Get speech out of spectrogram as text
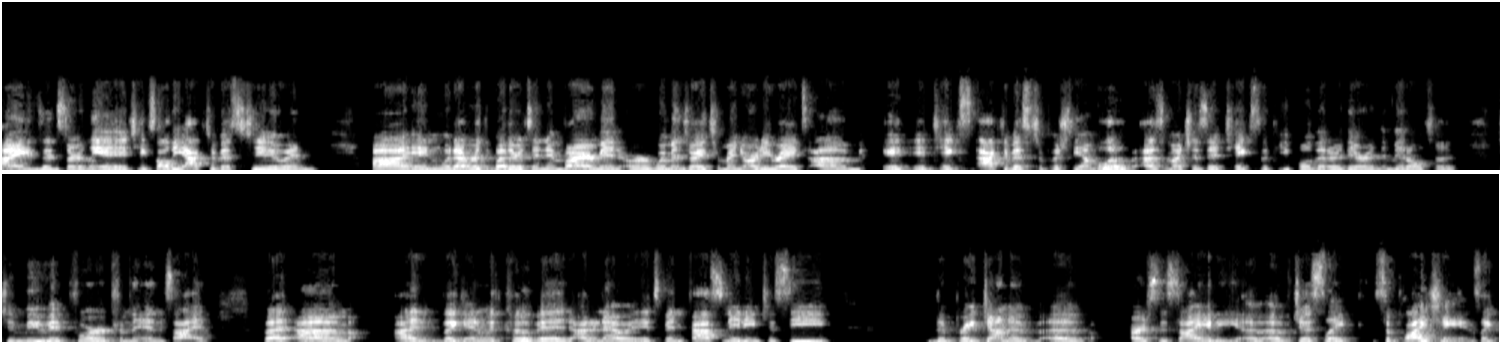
kinds, and certainly it, it takes all the activists too, and uh, in whatever whether it's in environment or women's rights or minority rights, um, it it takes activists to push the envelope as much as it takes the people that are there in the middle to to move it forward from the inside. But um, I like, and with COVID, I don't know, it's been fascinating to see the breakdown of, of our society of, of just like supply chains, like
